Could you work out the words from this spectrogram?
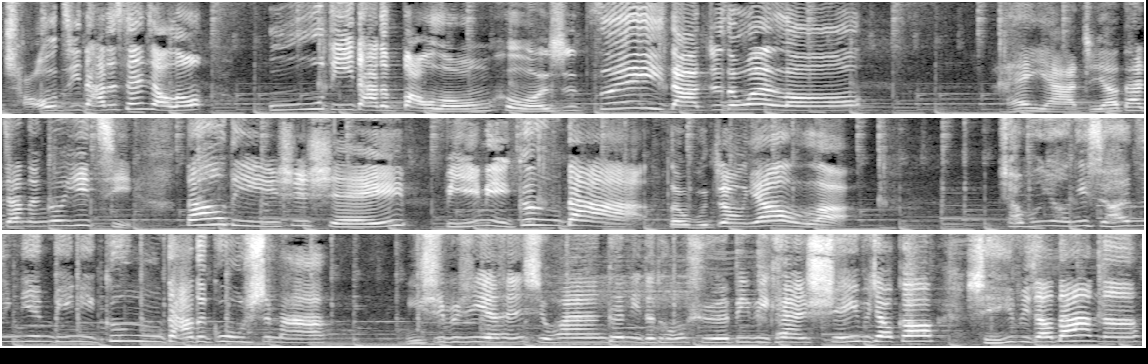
超级大的三角龙，无敌大的暴龙，或是最大只的万龙。哎呀，只要大家能够一起，到底是谁比你更大都不重要了。小朋友，你喜欢今天比你更大的故事吗？你是不是也很喜欢跟你的同学比比看谁比较高，谁比较大呢？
